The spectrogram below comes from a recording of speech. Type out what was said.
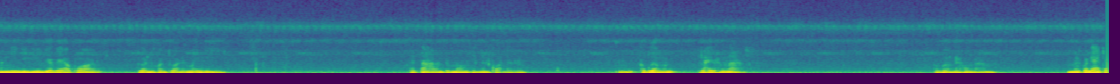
มันมีวิวแววพอเตือนคนชั่วนั้นไม่มี แต่ตามันไปมองเห็นนั่นก่อนแล้วกระเบื้องมันไหลข้างหน้ากระเบื้องในห้องน้ำมันก็แน่ใจ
